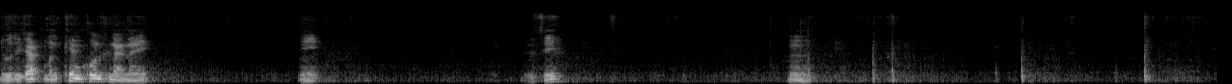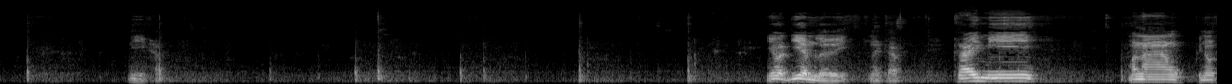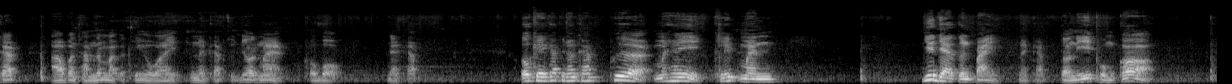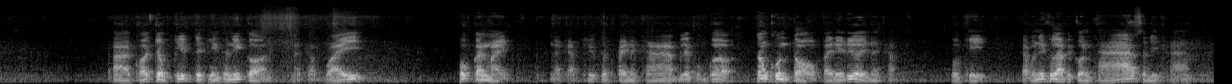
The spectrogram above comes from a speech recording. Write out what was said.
ดูสิครับ มันเข้มข้นขนาดไหน นี่ ดูสิ อืม นี่ครับ ยอดเยี่ยมเลยนะครับ ใครมีมะนาวพี่น้องครับ เอาไปทำน้ำหมักกระทิ้งเอาไว้นะครับ สุดยอดมากขอบอกนะครับ โอเคครับพี่น้องครับ เพื่อไม่ให้คลิปมันยืดยาวเกินไปนะครับ ตอนนี้ผมก็ขอจบคลิปแต่เพียงเท่านี้ก่อนนะครับ ไว้พบกันใหม่นะครับคลิปต่อไปนะครับ และผมก็ต้องคนต่อไปเรื่อยๆนะครับ โอเคกับวันนี้คุณลาไปก่อนครับ สวัสดีครับ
